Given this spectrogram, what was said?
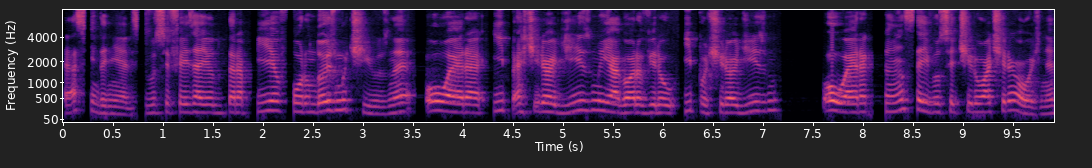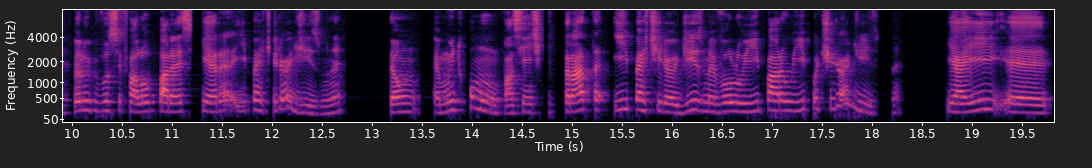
É assim, Daniele, se você fez a iodoterapia, foram dois motivos, né? Ou era hipertireoidismo e agora virou hipotireoidismo, ou era câncer e você tirou a tireoide, né? Pelo que você falou, parece que era hipertireoidismo, né? Então, é muito comum um paciente que trata hipertireoidismo evoluir para o hipotireoidismo, né? E aí, é,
